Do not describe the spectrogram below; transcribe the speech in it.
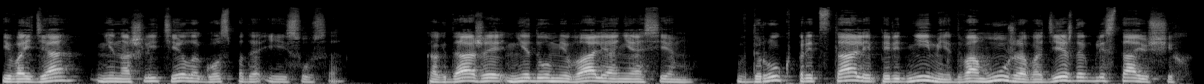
и, войдя, не нашли тело Господа Иисуса. Когда же недоумевали они о сем, Вдруг предстали перед ними два мужа в одеждах блистающих,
